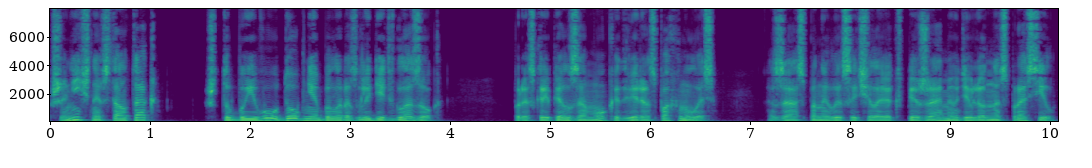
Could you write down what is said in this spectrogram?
Пшеничный встал так, чтобы его удобнее было разглядеть в глазок. Проскрипел замок, и дверь распахнулась. Заспанный лысый человек в пижаме удивленно спросил.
